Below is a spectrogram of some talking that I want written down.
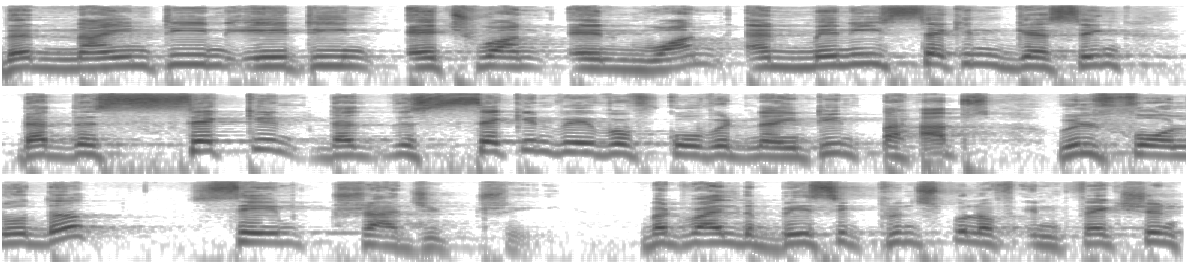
the 1918 H1N1 and many second guessing that the second that the second wave of COVID-19 perhaps will follow the same trajectory. But while the basic principle of infection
